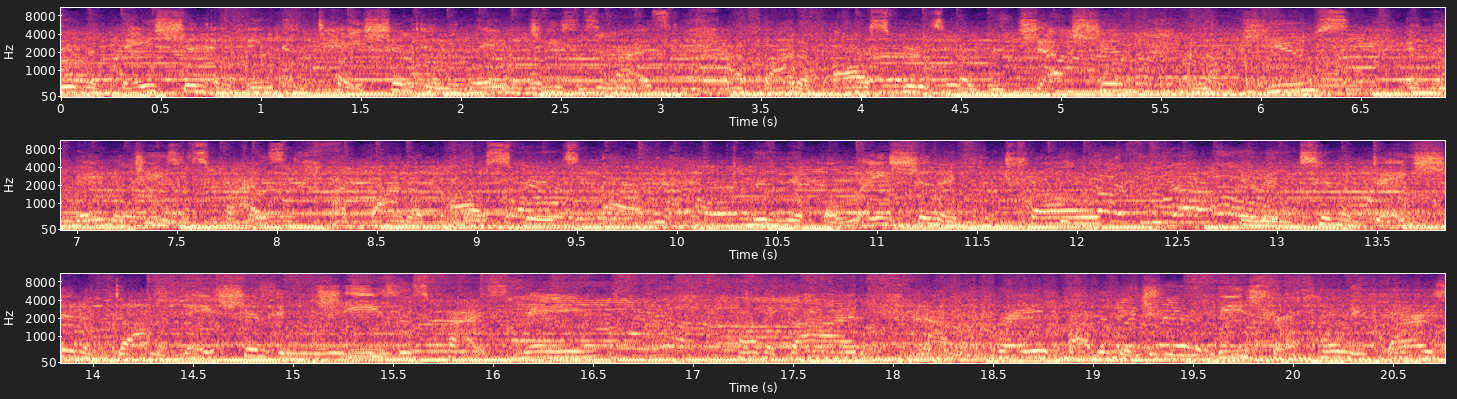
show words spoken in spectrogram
divination and incantation in the name of Jesus Christ. I bind up all spirits of rejection and abuse in the name of Jesus Christ. I bind up all spirits of manipulation and control and intimidation and domination in Jesus Christ's name. Father God. And I pray, Father, that you release your holy fires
